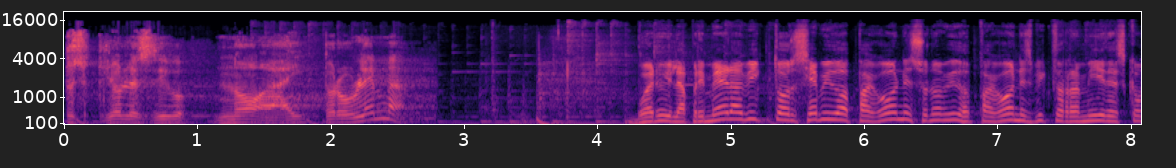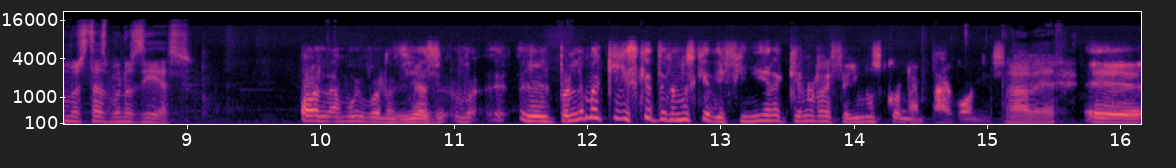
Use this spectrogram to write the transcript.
pues yo les digo, no hay problema. Bueno, y la primera, Víctor, si ha habido apagones o no ha habido apagones. Víctor Ramírez, ¿cómo estás? Buenos días. Hola, muy buenos días. El problema aquí es que tenemos que definir a qué nos referimos con apagones. A ver. Eh,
